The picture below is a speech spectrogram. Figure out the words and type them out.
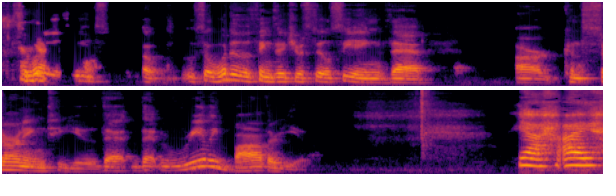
So, so what are the things, oh, so what are the things that you're still seeing that are concerning to you that that really bother you? Yeah, I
